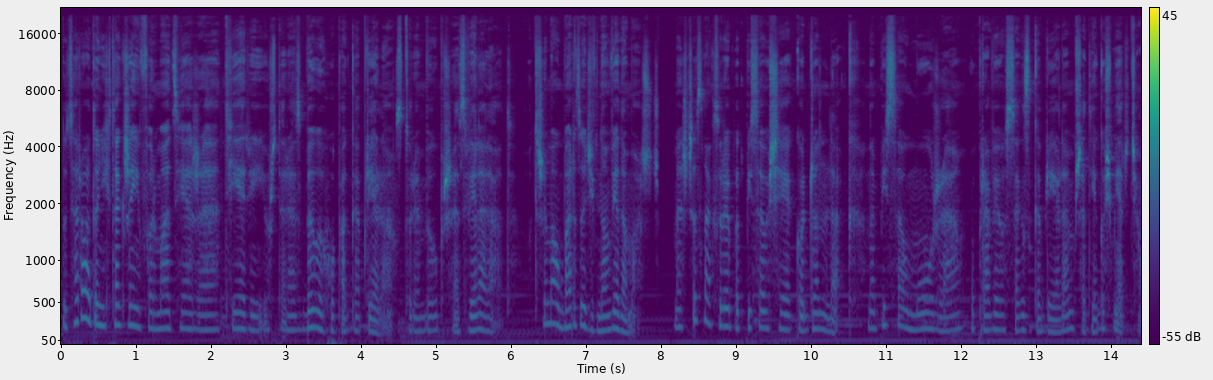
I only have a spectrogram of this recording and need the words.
Dotarła do nich także informacja, że Thierry, już teraz były chłopak Gabriela, z którym był przez wiele lat, otrzymał bardzo dziwną wiadomość. Mężczyzna, który podpisał się jako John Luck, napisał mu, że uprawiał seks z Gabrielem przed jego śmiercią.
